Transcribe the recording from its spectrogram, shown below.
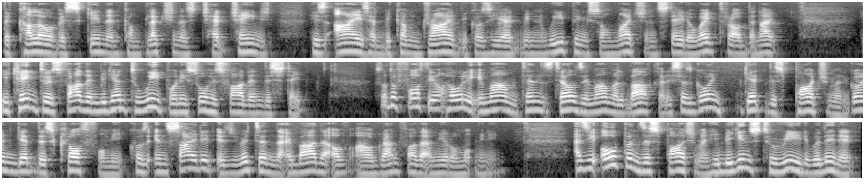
the color of his skin and complexion had changed. His eyes had become dried because he had been weeping so much and stayed awake throughout the night. He came to his father and began to weep when he saw his father in this state. So the fourth holy Imam tells Imam al Baqir, he says, Go and get this parchment, go and get this cloth for me, because inside it is written the ibadah of our grandfather Amirul Mu'mineen. As he opens this parchment, he begins to read within it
